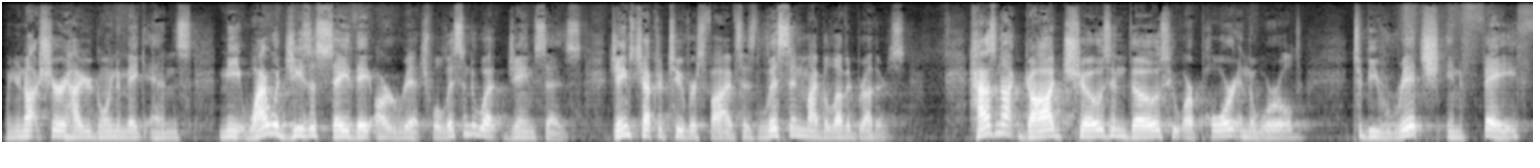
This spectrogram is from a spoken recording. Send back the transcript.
when you're not sure how you're going to make ends meet. Why would Jesus say they are rich? Well, listen to what James says. James chapter 2, verse 5 says, Listen, my beloved brothers. Has not God chosen those who are poor in the world to be rich in faith?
